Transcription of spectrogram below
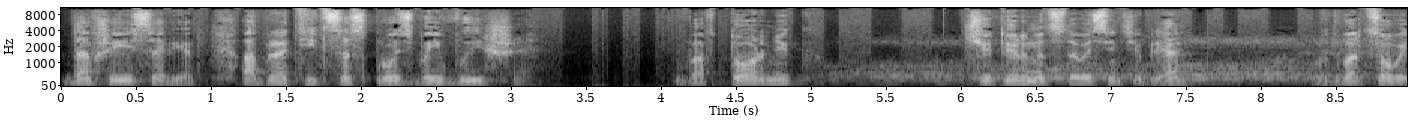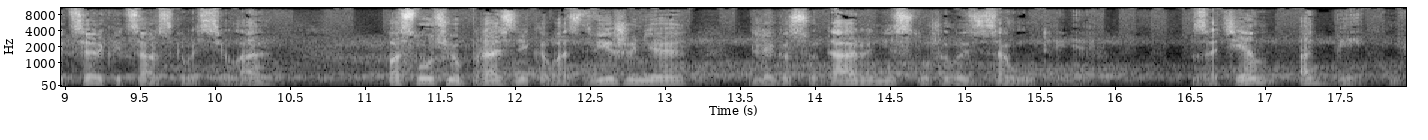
давший ей совет обратиться с просьбой выше. Во вторник, 14 сентября, в Дворцовой церкви Царского села по случаю праздника Воздвижения для государыни служилась заутренняя, затем обедня.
